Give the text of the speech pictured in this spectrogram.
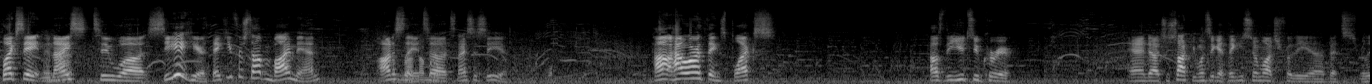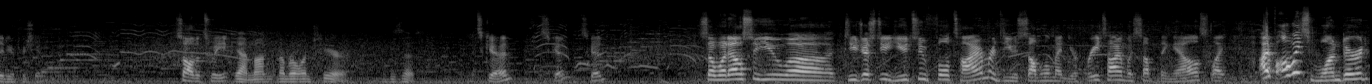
Plex8, And nice to uh, see you here. Thank you for stopping by, man. Honestly, it's uh, it's nice to see you. How how are things, Plex? How's the YouTube career? And uh, Chisaki, once again, thank you so much for the uh, bits. Really do appreciate it. Saw the tweet. Yeah, I'm not number one cheer. What is this? It's good. It's good. It's good. So what else are you, uh, do you just do YouTube full time or do you supplement your free time with something else? Like, I've always wondered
